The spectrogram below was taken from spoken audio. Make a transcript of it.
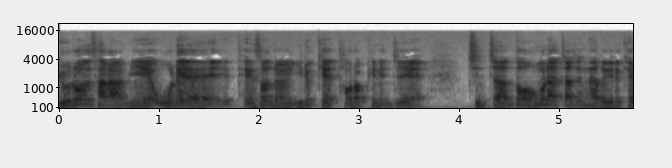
요런 사람이 올해 대선을 이렇게 더럽히는지 진짜 너무나 짜증나도 이렇게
